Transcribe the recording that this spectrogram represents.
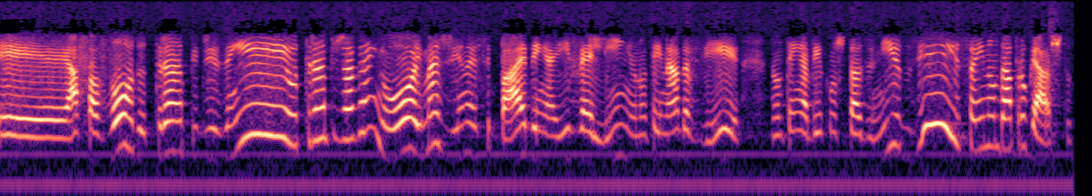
é, a favor do Trump dizem, Ih, o Trump já ganhou, imagina esse Biden aí velhinho, não tem nada a ver, não tem a ver com os Estados Unidos, Ih, isso aí não dá para o gasto.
